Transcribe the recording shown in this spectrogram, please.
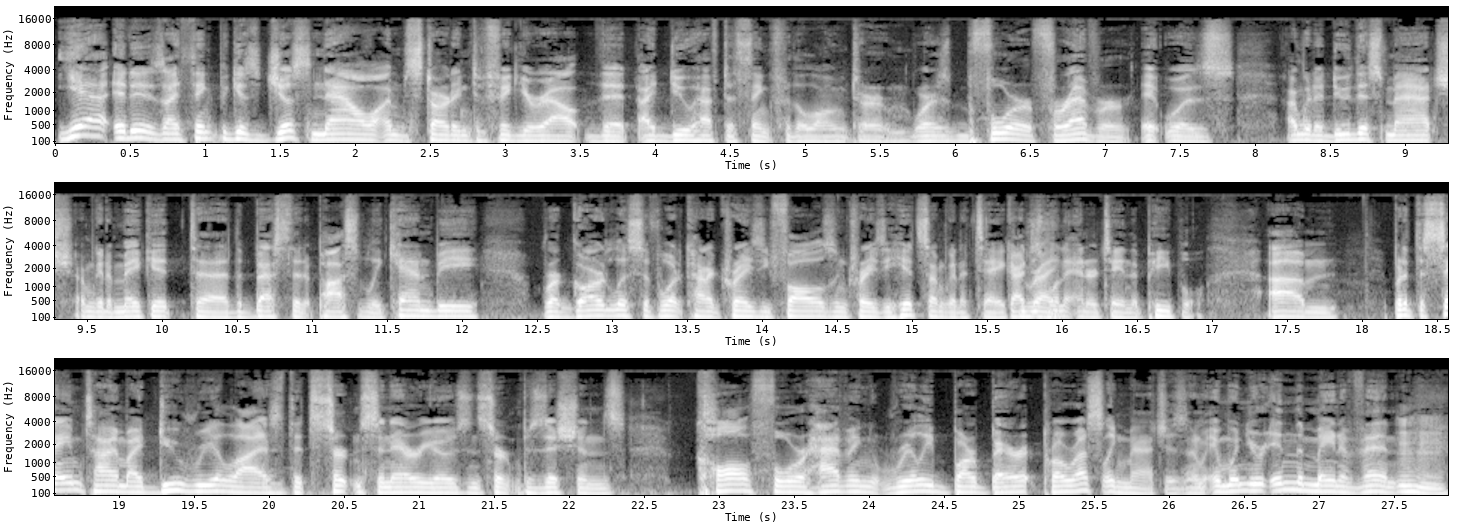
Yeah, it is. I think because just now I'm starting to figure out that I do have to think for the long term. Whereas before, forever, it was I'm going to do this match. I'm going to make it uh, the best that it possibly can be, regardless of what kind of crazy falls and crazy hits I'm going to take. I just Right. want to entertain the people. Um, but at the same time, I do realize that certain scenarios and certain positions call for having really barbaric pro wrestling matches. And, and when you're in the main event,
